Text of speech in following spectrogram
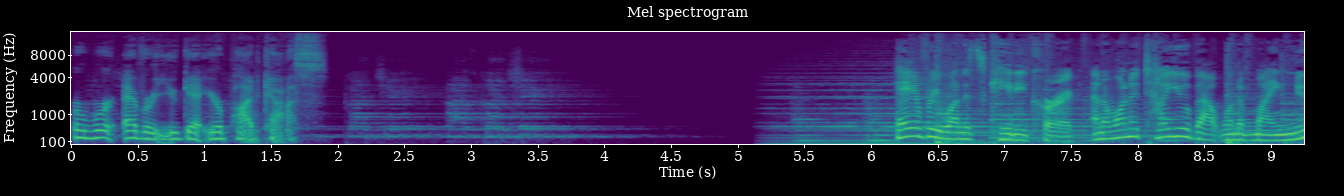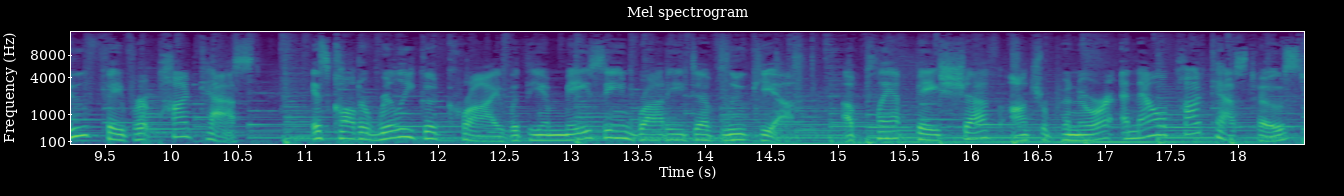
or wherever you get your podcasts. Hey everyone, it's Katie Couric, and I want to tell you about one of my new favorite podcasts. It's called A Really Good Cry with the amazing Radhi Devlukia, a plant based chef, entrepreneur, and now a podcast host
